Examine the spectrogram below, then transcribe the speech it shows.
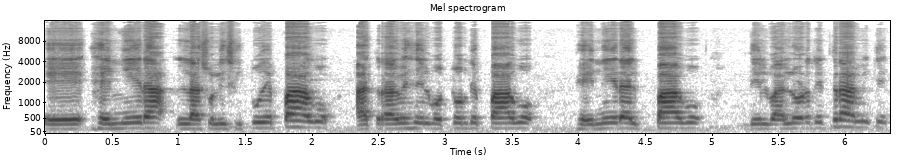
eh, genera la solicitud de pago, a través del botón de pago genera el pago del valor de trámite,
